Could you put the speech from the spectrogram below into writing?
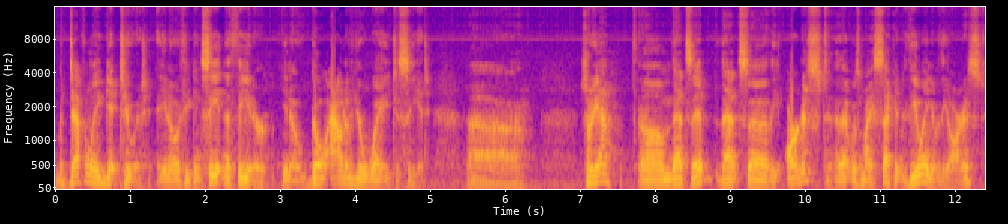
but definitely get to it. You know, if you can see it in the theater, you know, go out of your way to see it. Uh, so yeah, um, that's it. That's uh, The Artist. That was my second viewing of The Artist.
